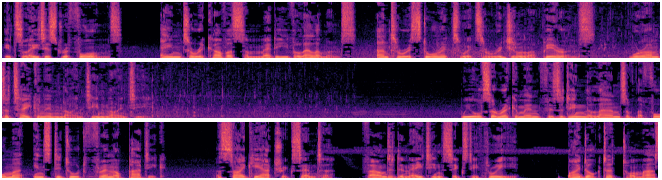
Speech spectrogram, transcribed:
Its latest reforms aim to recover some medieval elements and to restore it to its original appearance were undertaken in 1990. We also recommend visiting the lands of the former Institut Frenopatic, a psychiatric center founded in 1863 by Dr. Tomàs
